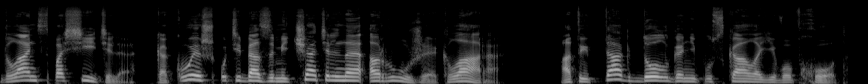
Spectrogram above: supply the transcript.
Длань Спасителя, какое ж у тебя замечательное оружие, Клара, а ты так долго не пускала его в ход».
